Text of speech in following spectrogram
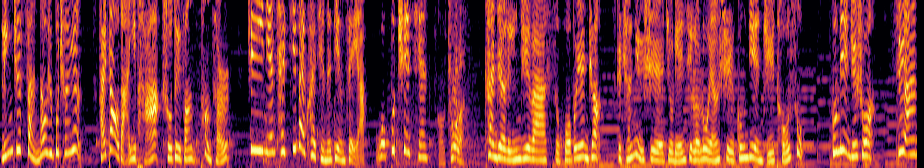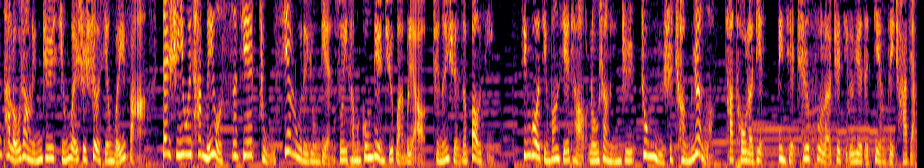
邻居反倒是不承认，还倒打一耙，说对方碰瓷儿。这一年才几百块钱的电费呀，我不缺钱。搞错了。看着邻居吧，死活不认账，这陈女士就联系了洛阳市供电局投诉。供电局说，虽然他楼上邻居行为是涉嫌违法，但是因为他没有私接主线路的用电，所以他们供电局管不了，只能选择报警。经过警方协调，楼上邻居终于是承认了他偷了电，并且支付了这几个月的电费差价。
